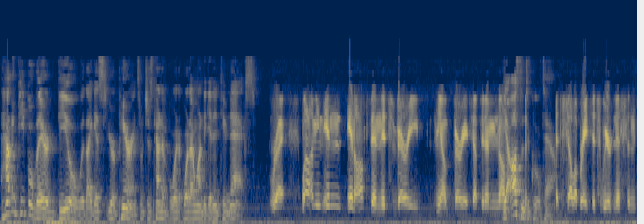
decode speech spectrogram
how do people there deal with, I guess, your appearance, which is kind of what what I wanted to get into next. Right. Well, I mean, in in Austin, it's very you know very accepted. I mean, Yeah, Austin's a cool town. it celebrates its weirdness, and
